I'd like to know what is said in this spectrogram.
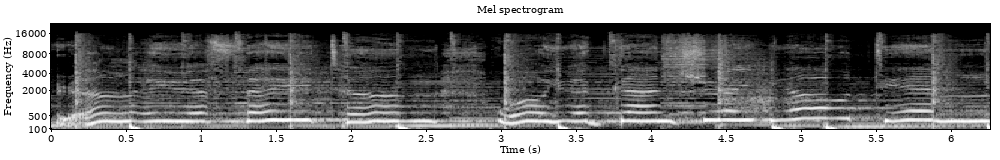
人。沸腾，我越感觉有点冷。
